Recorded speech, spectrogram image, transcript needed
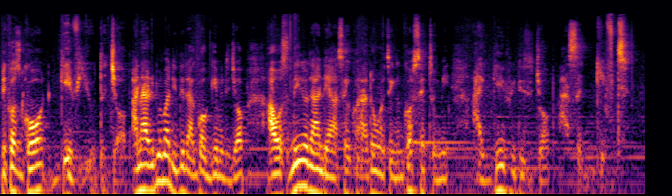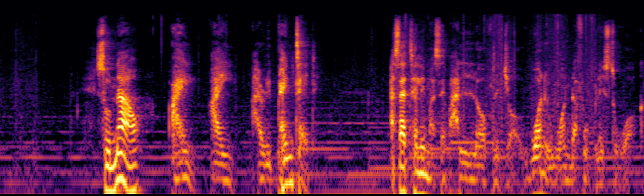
Because God gave you the job. And I remember the day that God gave me the job, I was kneeling down there and said, God, I don't want to take it. God said to me, I gave you this job as a gift. So now I I I repented. I started telling myself, I love the job. What a wonderful place to work.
